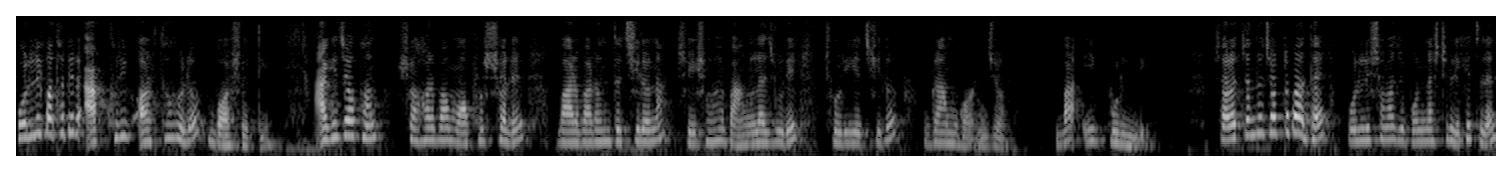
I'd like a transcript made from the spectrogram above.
পল্লী কথাটির আক্ষরিক অর্থ হলো বসতি। আগে যখন শহর বা মফস্বলের বারবারন্ত ছিল না, সেই সময় বাংলা জুড়ে ছড়িয়েছিল গ্রামগঞ্জ বা এই পল্লী। শরৎচন্দ্র চট্টোপাধ্যায় পল্লী সমাজ উপন্যাসটি লিখেছিলেন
